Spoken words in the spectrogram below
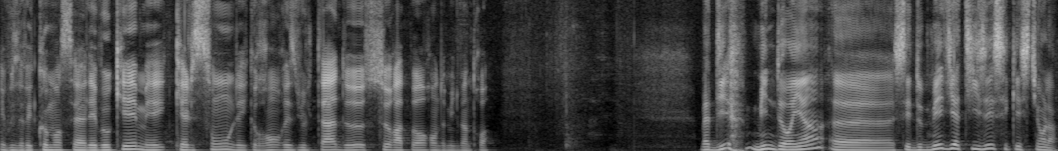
Et vous avez commencé à l'évoquer, mais quels sont les grands résultats de ce rapport en 2023 bah, Mine de rien, euh, c'est de médiatiser ces questions-là.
